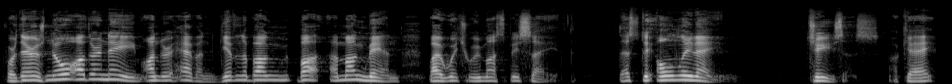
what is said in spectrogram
For there is no other name under heaven given among, among men by which we must be saved. That's the only name Jesus, okay?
